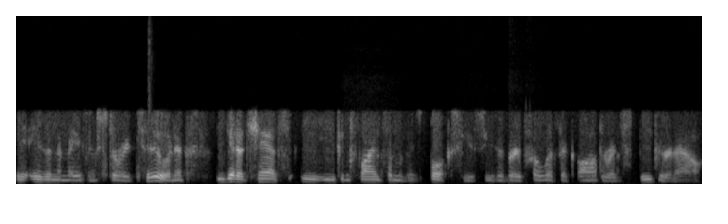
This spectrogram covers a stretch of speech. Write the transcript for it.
is an amazing story too. And if you get a chance, you can find some of his books. He's he's a very prolific author and speaker now.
